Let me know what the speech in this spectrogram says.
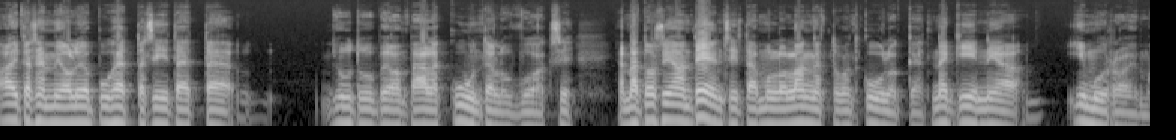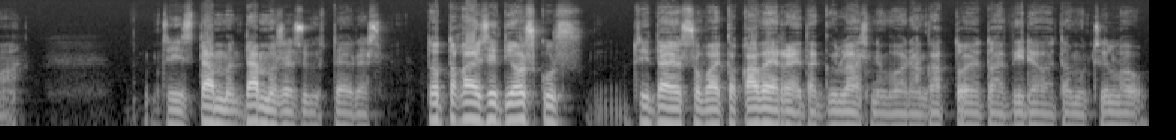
Aikaisemmin oli jo puhetta siitä, että YouTube on päällä kuuntelun vuoksi. Ja mä tosiaan teen sitä, mulla on langattomat kuulokkeet, ne kiinni ja imuroimaan. Siis tämmöisessä yhteydessä. Totta kai sitten joskus sitä, jos on vaikka kavereita kylässä, niin voidaan katsoa jotain videoita, mutta silloin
